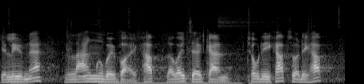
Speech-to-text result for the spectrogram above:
อย่าลืมนะล้างมือบ่อยๆครับแล้วไว้เจอกันโชคดีครับ สวัสดีครับ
